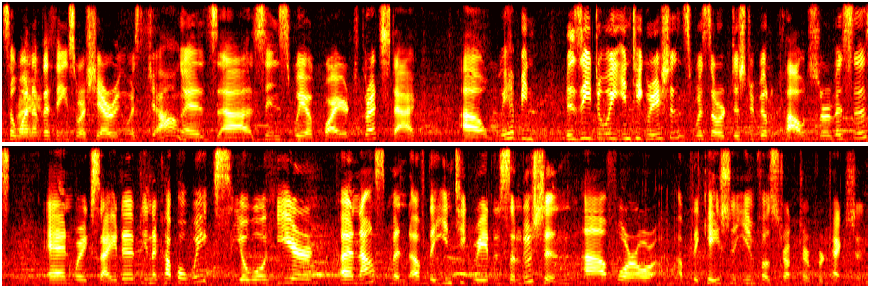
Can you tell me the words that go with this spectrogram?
So right. one of the things we're sharing with John is uh, since we acquired ThreatStack, uh, we have been busy doing integrations with our distributed cloud services, and we're excited in a couple weeks you will hear an announcement of the integrated solution uh, for our application infrastructure protection.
